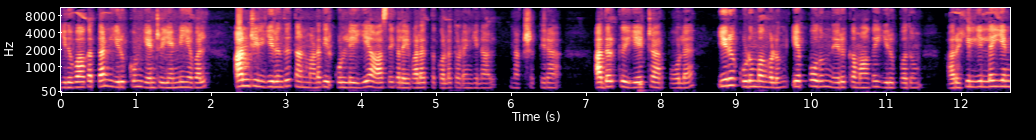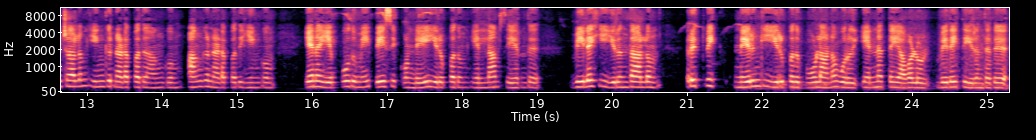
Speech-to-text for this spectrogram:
இதுவாகத்தான் இருக்கும் என்று எண்ணியவள் அன்றில் இருந்து தன் மனதிற்குள்ளேயே ஆசைகளை வளர்த்து கொள்ள தொடங்கினாள் நட்சத்திரா. அதற்கு ஏற்றாற் போல இரு குடும்பங்களும் எப்போதும் நெருக்கமாக இருப்பதும் அருகில் இல்லை என்றாலும் இங்கு நடப்பது அங்கும் அங்கு நடப்பது இங்கும் என எப்போதுமே பேசிக்கொண்டே இருப்பதும் எல்லாம் சேர்ந்து விலகி இருந்தாலும் ரித்விக் நெருங்கி இருப்பது போலான ஒரு எண்ணத்தை அவளுள் விதைத்து இருந்தது.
